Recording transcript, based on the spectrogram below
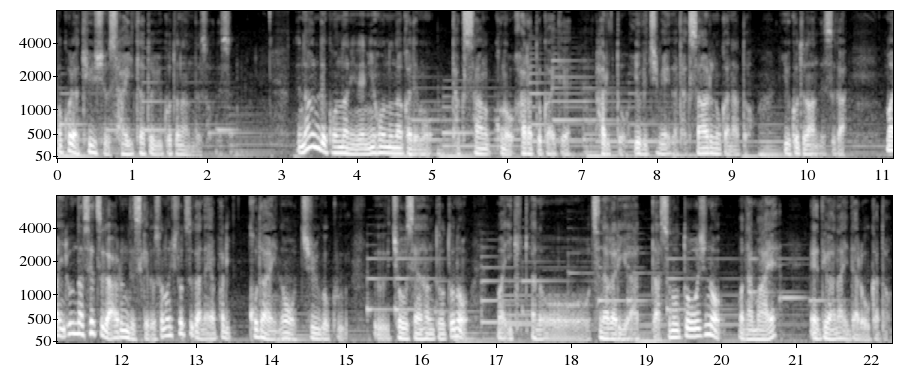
まあ、これは九州最多ということなんだそうです。なんでこんなにね日本の中でもたくさんこの原と書いて春と呼ぶ地名がたくさんあるのかなということなんですがまあいろんな説があるんですけどその一つがねやっぱり古代の中国朝鮮半島との,、まあ、あのつながりがあったその当時の名前ではないだろうかと。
